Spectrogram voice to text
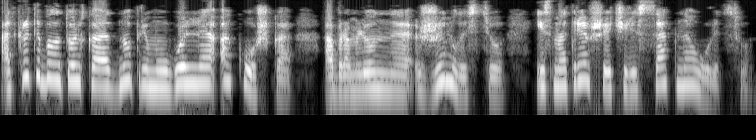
Открыто было только одно прямоугольное окошко, обрамленное жимолостью и смотревшее через сад на улицу.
